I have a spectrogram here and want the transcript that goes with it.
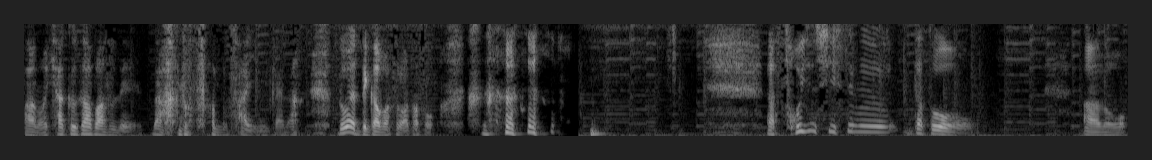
あの、100ガバスで中藤さんのサインみたいな。どうやってガバス渡そう？そういうシステムだと、あの、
